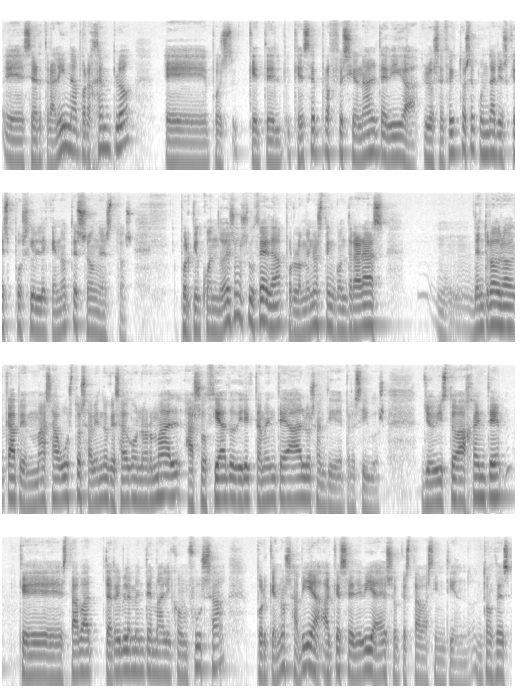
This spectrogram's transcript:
eh, sertralina, por ejemplo, eh, pues que, ese profesional te diga los efectos secundarios que es posible que notes son estos. Porque cuando eso suceda, por lo menos te encontrarás mm, dentro de lo que cabe más a gusto sabiendo que es algo normal asociado directamente a los antidepresivos. Yo he visto a gente que estaba terriblemente mal y confusa porque no sabía a qué se debía eso que estaba sintiendo. Entonces,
